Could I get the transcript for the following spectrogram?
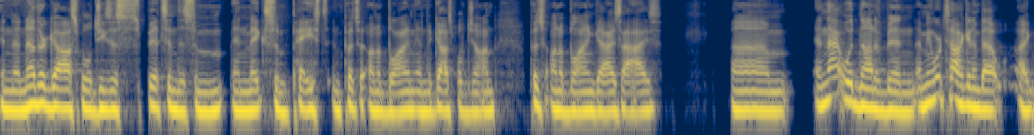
in another gospel, Jesus spits into some and makes some paste and puts it on a blind. In the Gospel of John, puts it on a blind guy's eyes. Um, and that would not have been. I mean, we're talking about like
